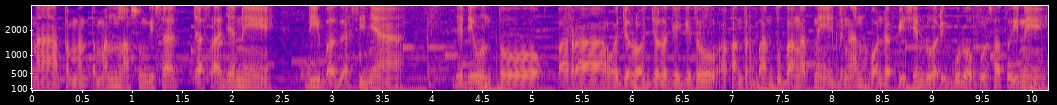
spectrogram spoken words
Nah, teman-teman langsung bisa cas aja nih di bagasinya. Jadi untuk para ojol-ojol kayak gitu akan terbantu banget nih dengan Honda Vision 2021 ini.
